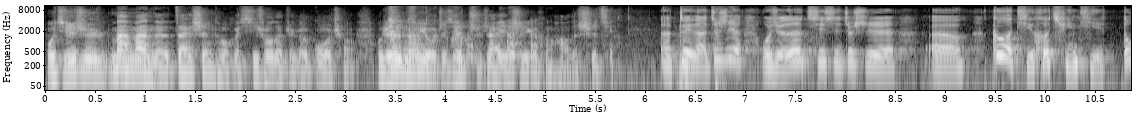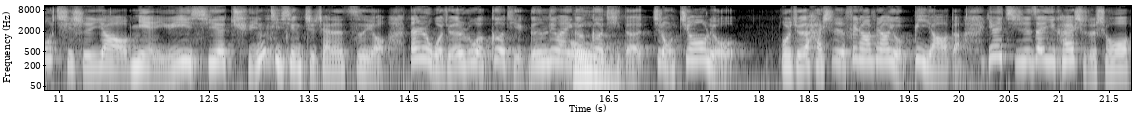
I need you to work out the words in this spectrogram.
我其实是慢慢的在渗透和吸收的这个过程，我觉得能有这些指摘也是一个很好的事情。呃，对的，就是我觉得其实就是呃，个体和群体都其实要免于一些群体性指摘的自由，但是我觉得如果个体跟另外一个个体的这种交流。我觉得还是非常非常有必要的，因为其实，在一开始的时候，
